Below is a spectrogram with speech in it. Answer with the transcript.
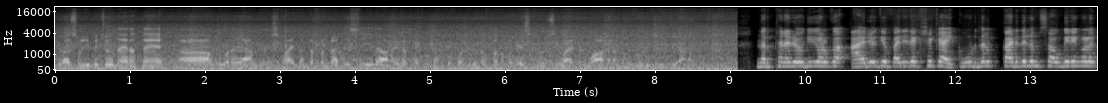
ഇവിടെ സൂചിപ്പിച്ചു നേരത്തെ ഇവിടെ ആംബുലൻസുമായി ബന്ധപ്പെട്ട് അഡ്ജസ്റ്റ് ചെയ്താണ് ഇതൊക്കെ നടത്തിക്കൊണ്ടിരുന്നത്. ഇപ്പം നമുക്ക് എക്സ്ക്ലൂസീവായിട്ടൊരു വാഹനം നമുക്ക് ലഭിച്ചിരിക്കുകയാണ്. നിർധന രോഗികൾക്ക് ആരോഗ്യ പരിരക്ഷയ്ക്കായി കൂടുതൽ കരുതലും സൗകര്യങ്ങളും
